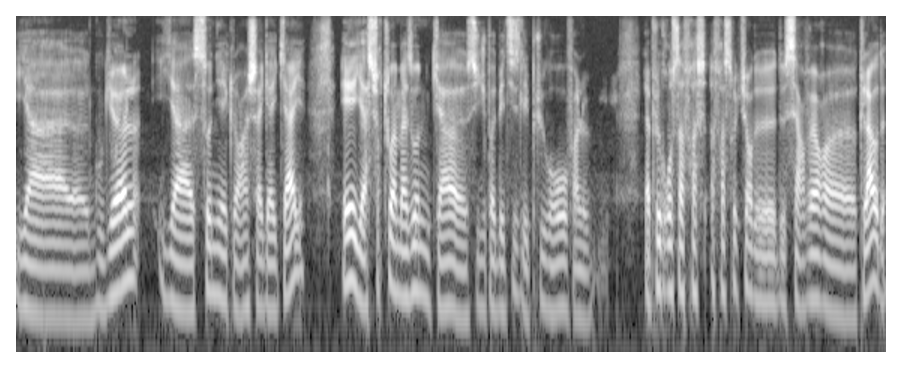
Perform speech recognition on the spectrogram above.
il y a Google, il y a Sony avec le rachat Gaikai, et il y a surtout Amazon qui a, euh, si je dis pas de bêtises, les plus gros, la plus grosse infrastructure de, serveurs euh, cloud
